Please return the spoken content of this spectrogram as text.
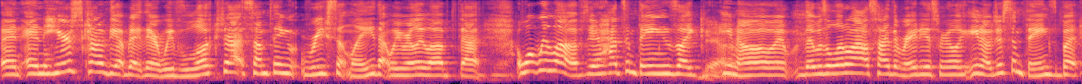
and and here's kind of the update there. We've looked at something recently that we really loved that what we loved. It had some things like yeah. you know, it, it, was a little outside the radius. We were like, you know, just some things, but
